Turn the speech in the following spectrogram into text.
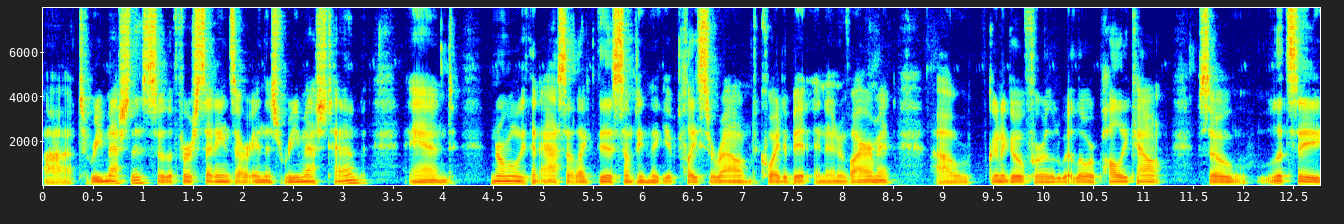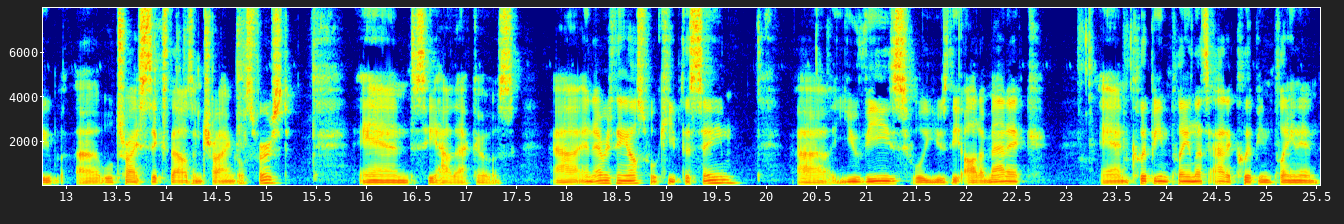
uh, to remesh this, so the first settings are in this remesh tab, and normally with an asset like this, something that gets placed around quite a bit in an environment, uh, we're going to go for a little bit lower poly count. So let's say uh, we'll try 6,000 triangles first and see how that goes. Uh, and everything else will keep the same. Uh, UVs, we'll use the automatic and clipping plane. Let's add a clipping plane in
